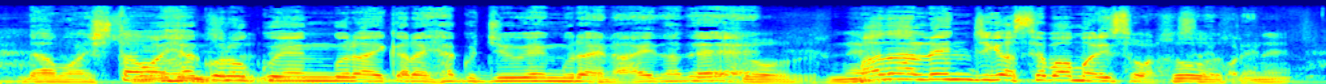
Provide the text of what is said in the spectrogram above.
だから下は106円ぐらいから110円ぐらいの間で、そうですねまだレンジが狭まりそうなんですね。そうですね。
